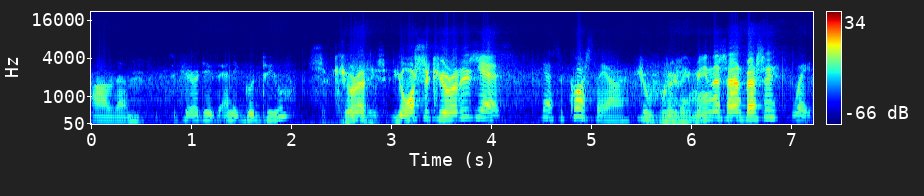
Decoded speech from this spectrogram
Are um, securities any good to you? Securities? Your securities? Yes, yes, of course they are. You really mean this, Aunt Bessie? Wait.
